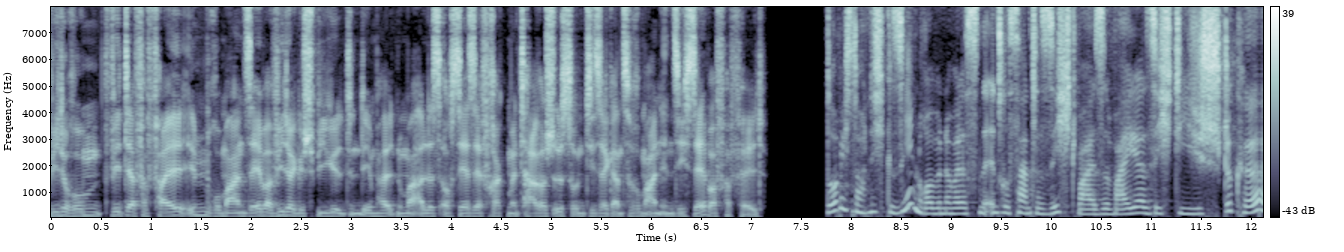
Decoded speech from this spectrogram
wiederum wird der Verfall im Roman selber wiedergespiegelt, indem halt nun mal alles auch sehr, sehr fragmentarisch ist und dieser ganze Roman in sich selber verfällt. So habe ich es noch nicht gesehen, Robin, aber das ist eine interessante Sichtweise, weil ja sich die Stücke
